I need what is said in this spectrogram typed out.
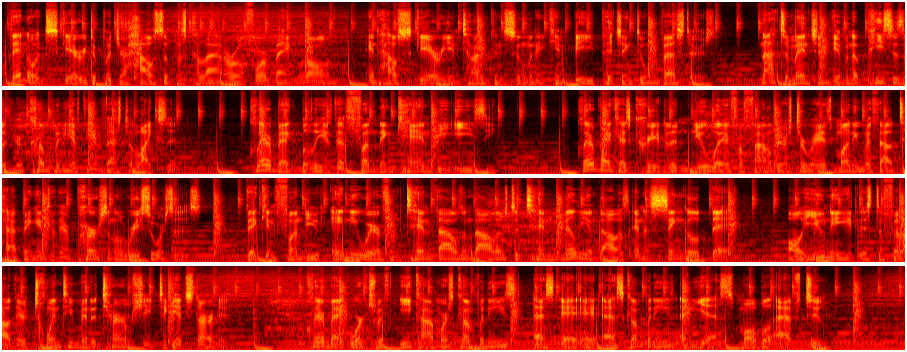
They know it's scary to put your house up as collateral for a bank loan, and how scary and time consuming it can be pitching to investors, not to mention giving up pieces of your company if the investor likes it. Clearbanc believes that funding can be easy. Clearbanc has created a new way for founders to raise money without tapping into their personal resources. They can fund you anywhere from $10,000 to $10 million in a single day. All you need is to fill out their 20 minute term sheet to get started. Clearbanc works with e commerce companies, SaaS companies, and yes, mobile apps too.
